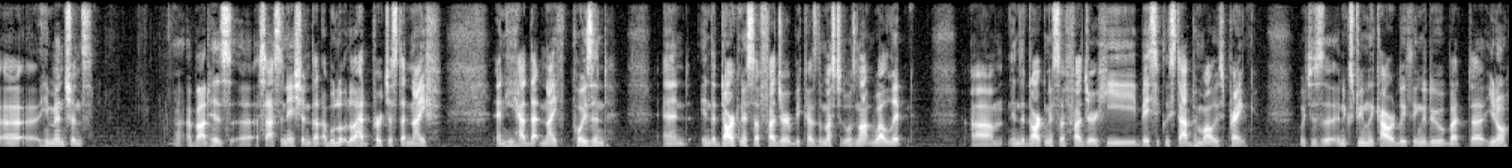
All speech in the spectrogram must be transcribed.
uh, he mentions uh, about his uh, assassination that Abu Lu'lu had purchased a knife and he had that knife poisoned and in the darkness of Fajr, because the masjid was not well lit, um, in the darkness of Fajr, he basically stabbed him while he was praying, which is a, an extremely cowardly thing to do. But uh, you know,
